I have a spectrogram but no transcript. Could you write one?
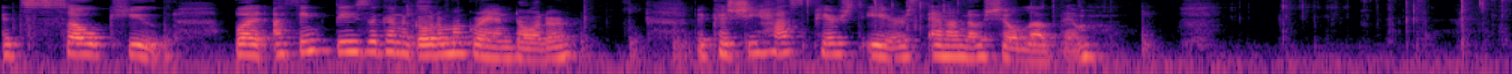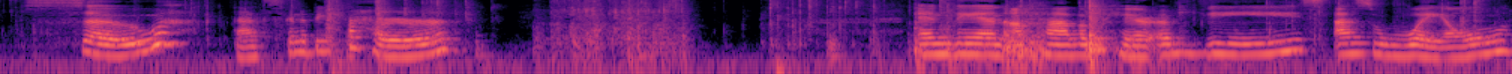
It's so cute. But I think these are going to go to my granddaughter because she has pierced ears and I know she'll love them. So that's to be for her. And then I have a pair of these as well.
